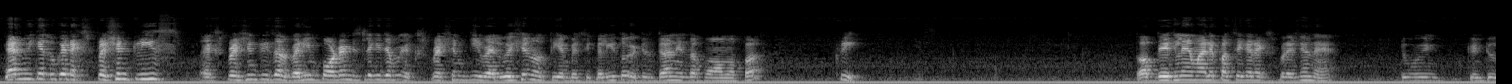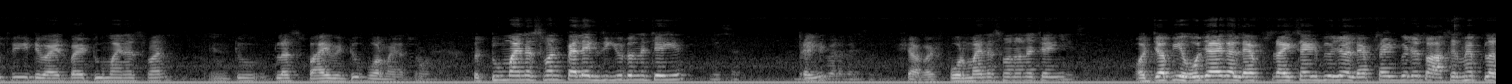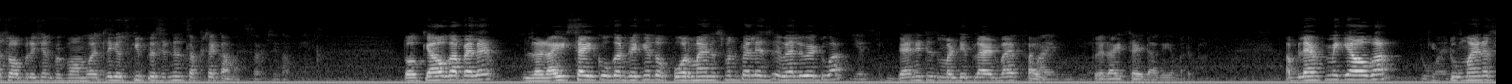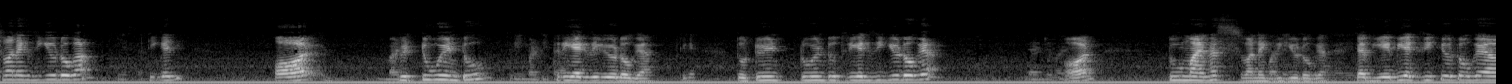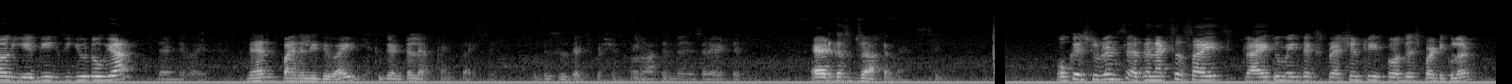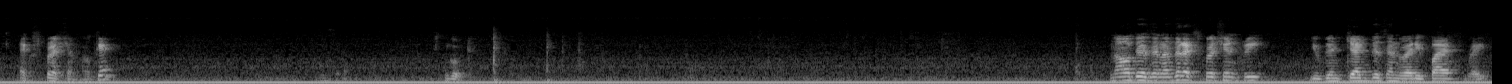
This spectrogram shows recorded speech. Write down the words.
then we can look at expression trees expression trees are very important इसलिए कि जब एक्सप्रेशन की इवैल्यूएशन होती है बेसिकली तो it is done in the form of a tree तो अब देख लें हमारे पास एक एक्सप्रेशन है two into three divide by two minus one into plus five into four minus one तो टू माइनस वन पहले एग्जीक्यूट होना चाहिए? शाबाश फोर माइनस वन होना चाहिए? और जब ये हो जाएगा लेफ़्ट राइट साइड भी हो जाए लेफ़्ट साइड भी हो जाए तो आखिर में प्लस ऑपरेशन परफॉर्म होगा इसलिए उसकी प्रेसिडेंस सबसे कम है। सबसे कम है तो क्या होगा पहले? राइट साइड को अगर देखें तो फोर माइनस वन पहले इवेल्युएट हुआ। Then it is multiplied by five. तो राइट साइड आ गई हमारे पास। अब लेफ़्ट में क्या होगा? टू माइनस वन एग्जीक्यूट होगा। ठीक है जी? और फिर टू इंटू थ्री एग्जीक्यूट हो गया। ठीक है? तो two two into three execute हो गया। और टू माइनस वन एग्जीक्यूट हो गया। जब ये भी एग्जीक्यूट हो गया और ये भी एग्जीक्यूट हो गया then finally divide side. So this is the expression. और आखिर में सर ऐड का सबसे आखिर में। Okay students as an exercise try to make the expression tree for this particular expression okay? Good. Now there's another expression tree. You can check this and verify right?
